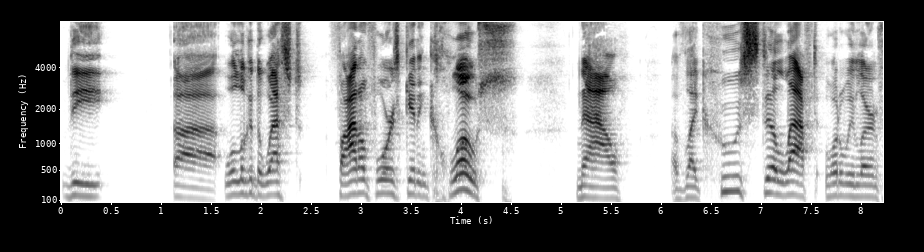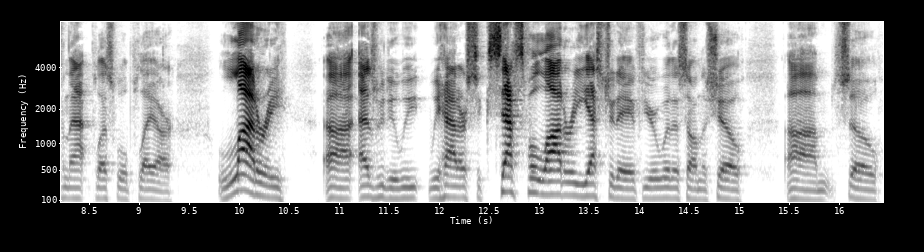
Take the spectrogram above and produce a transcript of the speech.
the uh, we'll look at the West Final Four is getting close now of like who's still left. What do we learn from that? Plus, we'll play our lottery uh, as we do. We we had our successful lottery yesterday. If you're with us on the show, um, so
